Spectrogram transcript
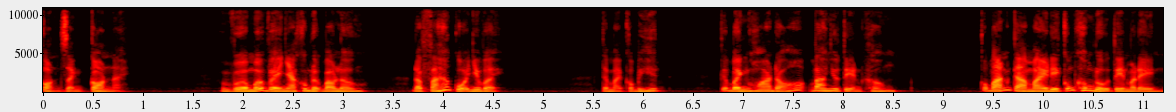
Còn dành con này. Vừa mới về nhà không được bao lâu đã phá của như vậy. Thế mày có biết cái bình hoa đó bao nhiêu tiền không? Có bán cả mày đi cũng không đủ tiền mà đền.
